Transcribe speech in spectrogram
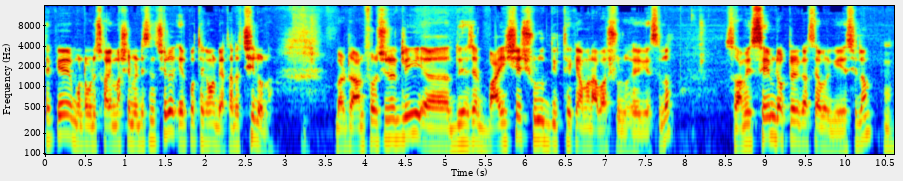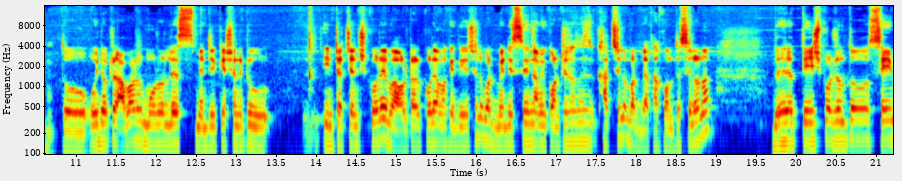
থেকে মোটামুটি ছয় মাসের মেডিসিন ছিল। এরপর থেকে আমার ব্যথাটা ছিল না। বাট আনফর্চুনেটলি দুই হাজার বাইশের শুরুর দিক থেকে আমার আবার শুরু হয়ে গেছিল। সো আমি সেম ডক্টরের কাছে আবার গিয়েছিলাম। তো ওই ডক্টর আবার মোরলেস মেডিকেশন একটু ইন্টারচেঞ্জ করে বা অল্টার করে আমাকে দিয়েছিল। বাট মেডিসিন আমি কন্টিনিউসলি খাচ্ছিলাম বাট ব্যথা কমতেছিল না। দু হাজার তেইশ পর্যন্ত সেম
